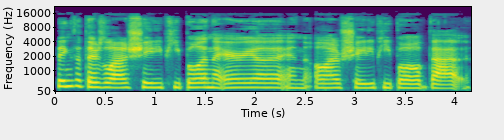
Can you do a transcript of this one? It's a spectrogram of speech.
think that there's a lot of shady people in the area and a lot of shady people that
